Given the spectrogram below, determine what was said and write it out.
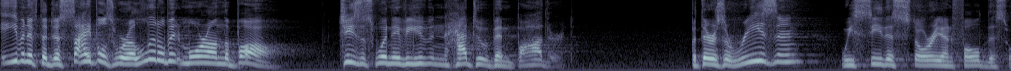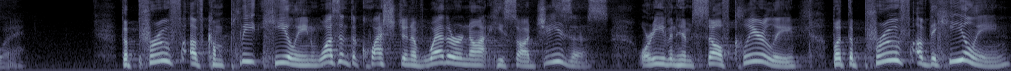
even if the disciples were a little bit more on the ball, Jesus wouldn't have even had to have been bothered. But there's a reason we see this story unfold this way. The proof of complete healing wasn't the question of whether or not he saw Jesus or even himself clearly, but the proof of the healing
